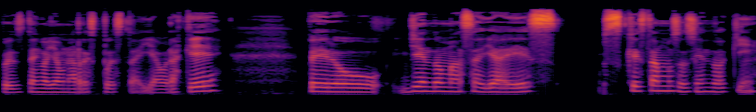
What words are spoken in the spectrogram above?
pues tengo ya una respuesta y ahora qué. Pero yendo más allá es, pues, ¿qué estamos haciendo aquí?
